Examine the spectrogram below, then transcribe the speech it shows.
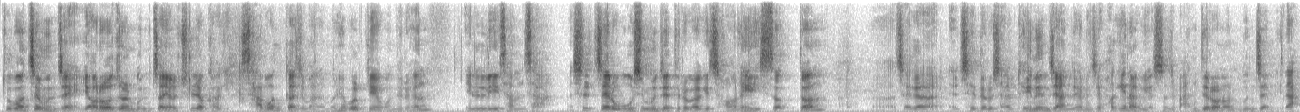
두 번째 문제 여러 줄 문자열 출력하기. 4번까지만 한번 해볼게요 오늘은. 1, 2, 3, 4 실제로 50문제 들어가기 전에 있었던 어, 제가 제대로 잘 되는지 안 되는지 확인하기 위해서 이제 만들어 놓은 문제입니다.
